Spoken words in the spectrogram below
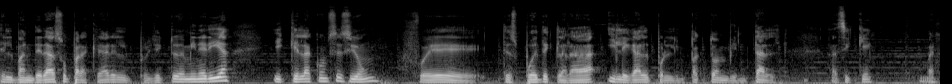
el banderazo para crear el proyecto de minería y que la concesión fue después declarada ilegal por el impacto ambiental. Así que, bueno,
